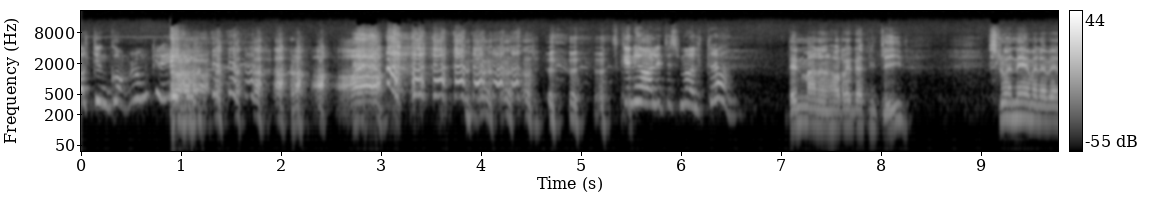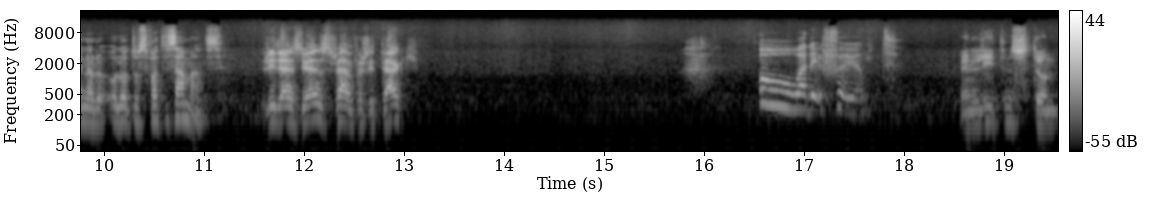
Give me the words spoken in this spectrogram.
allting kommer omkring. Ska ni ha lite smultron? Den mannen har räddat mitt liv. Slå er ner mina vänner och låt oss vara tillsammans. Riddarens Jöns framför sitt tack. Åh, vad det är skönt. En liten stund.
